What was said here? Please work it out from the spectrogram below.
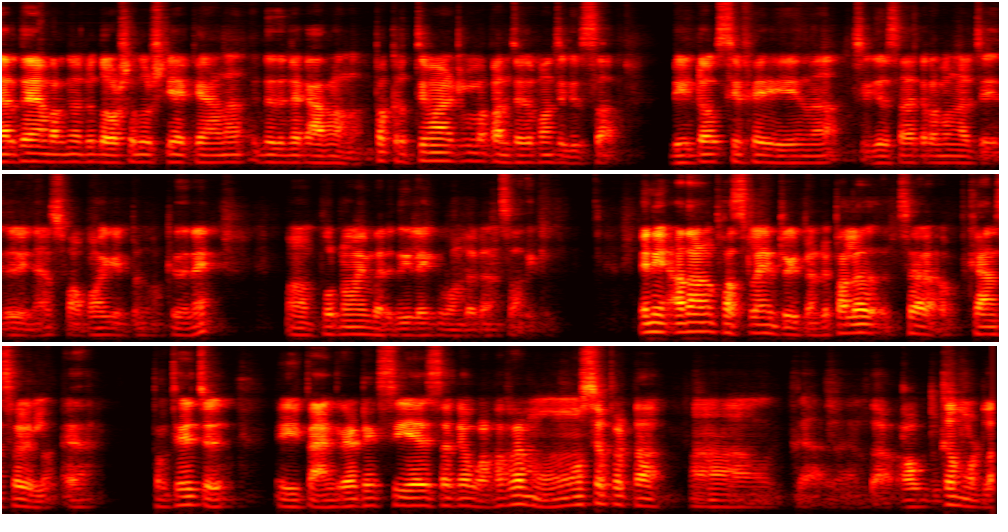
നേരത്തെ ഞാൻ പറഞ്ഞ ഒരു ദോഷദുഷ്ടിയൊക്കെയാണ് ഇത് ഇതിന്റെ കാരണമെന്ന്. ഇപ്പം കൃത്യമായിട്ടുള്ള പഞ്ചകർമ്മ ചികിത്സ ഡീടോക്സിഫൈ ചെയ്യുന്ന ചികിത്സാക്രമങ്ങൾ ചെയ്തു കഴിഞ്ഞാൽ സ്വാഭാവികമായിട്ടും നമുക്കിതിനെ പൂർണമായും പരിധിയിലേക്ക് കൊണ്ടുവരാൻ സാധിക്കും. ഇനി അതാണ് ഫസ്റ്റ് ലൈൻ ട്രീറ്റ്മെന്റ് പല ക്യാൻസറുകളിലും പ്രത്യേകിച്ച് ഈ പാൻക്രിയാറ്റിക് സി എസ് ഒക്കെ വളരെ മോശപ്പെട്ട ഔട്ട്കമുള്ള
